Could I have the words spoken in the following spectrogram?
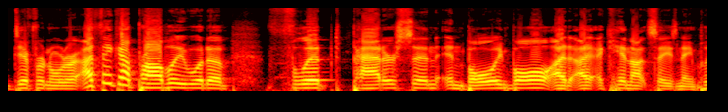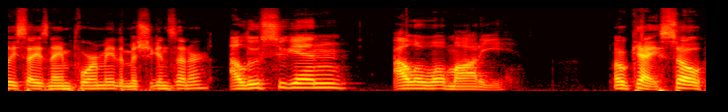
different order. I think I probably would have flipped Patterson and Bowling Ball. I, I, I, cannot say his name. Please say his name for me. The Michigan center, Olusegun Oluwatimi. Okay, so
